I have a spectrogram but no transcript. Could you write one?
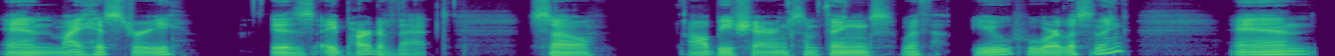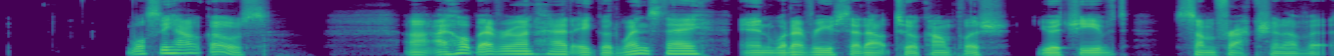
And my history is a part of that. So I'll be sharing some things with you who are listening, and we'll see how it goes. Uh, I hope everyone had a good Wednesday, and whatever you set out to accomplish, you achieved some fraction of it.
